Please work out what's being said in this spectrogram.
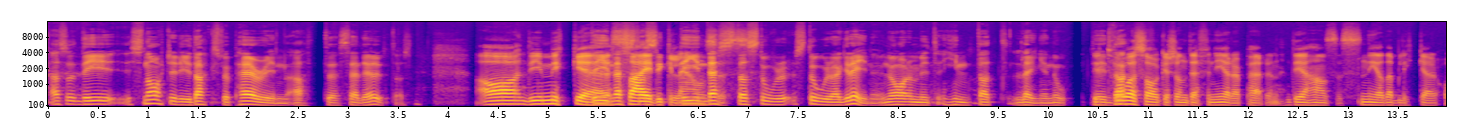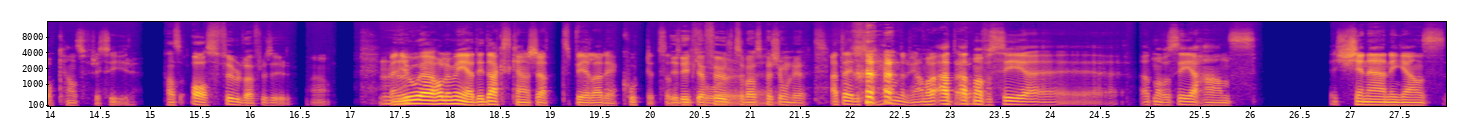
alltså det är, snart är det ju dags för Perrin att eh, sälja ut. Alltså. Ja, det är mycket Det är nästa, side det är glances. nästa stor, stora grej nu. Nu har de ju hintat länge nog. Det är Det är två dags. saker som definierar Perren. Det är hans sneda blickar och hans frisyr. Hans asfula frisyr. Men Mhm. jo, jag håller med. Det är dags kanske att spela det kortet. Så Det är lika får, fult som hans eh, personlighet. Att det liksom händer. Att, att man får se eh, att man får se hans shenanigans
